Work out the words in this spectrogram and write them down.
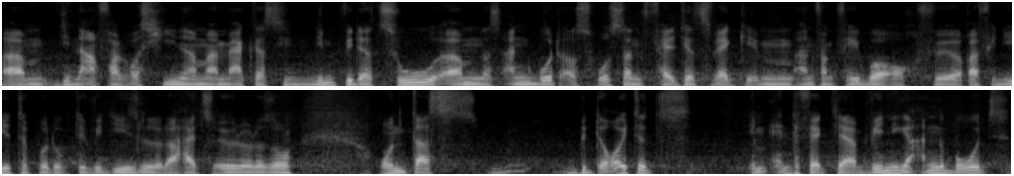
ähm, die Nachfrage aus China, man merkt, dass sie nimmt wieder zu. Ähm, das Angebot aus Russland fällt jetzt weg, im Anfang Februar auch für raffinierte Produkte wie Diesel oder Heizöl oder so. Und das bedeutet im Endeffekt ja weniger Angebot,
